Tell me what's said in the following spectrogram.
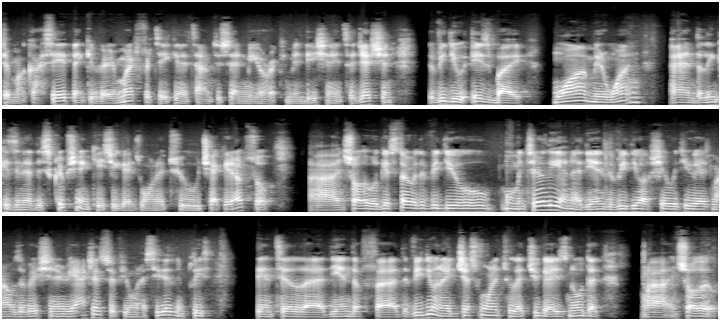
Termakase. Thank you very much for taking the time to send me your recommendation and suggestion. The video is by Moa Mirwan, and the link is in the description in case you guys wanted to check it out. So, uh, inshallah, we'll get started with the video momentarily, and at the end of the video, I'll share with you guys my observation and reaction. So, if you want to see that, then please stay until uh, the end of uh, the video. And I just wanted to let you guys know that, uh, inshallah,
